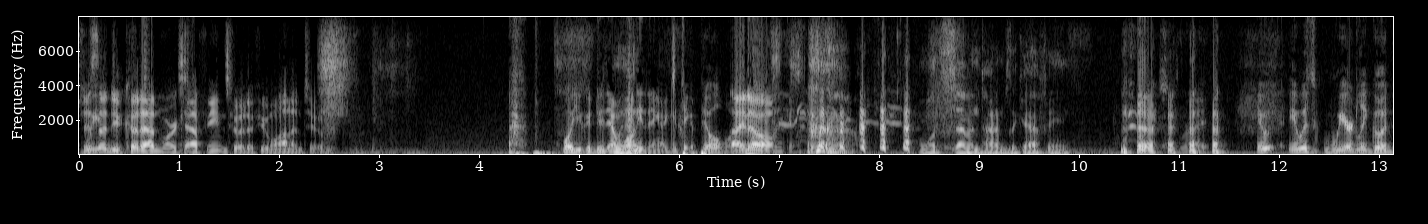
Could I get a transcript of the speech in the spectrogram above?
She said you could add more caffeine to it if you wanted to. Well, you could do that with What? anything. I could take a pill. I know. drink it. I want seven times the caffeine. Right. It, it was weirdly good,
